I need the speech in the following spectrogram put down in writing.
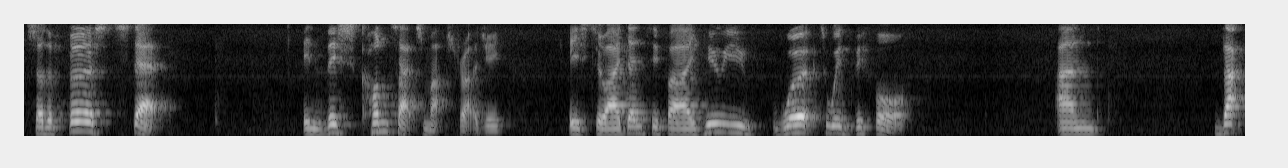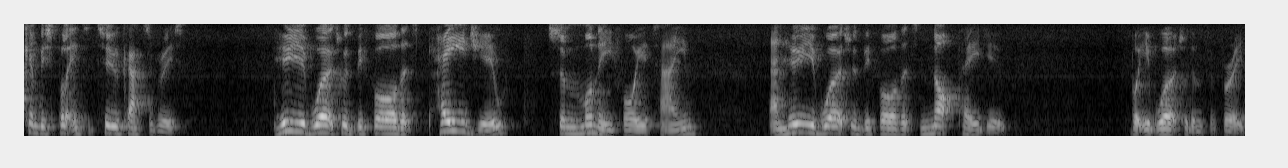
So the first step in this contacts map strategy is to identify who you've worked with before and that can be split into two categories who you've worked with before that's paid you some money for your time and who you've worked with before that's not paid you but you've worked with them for free.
